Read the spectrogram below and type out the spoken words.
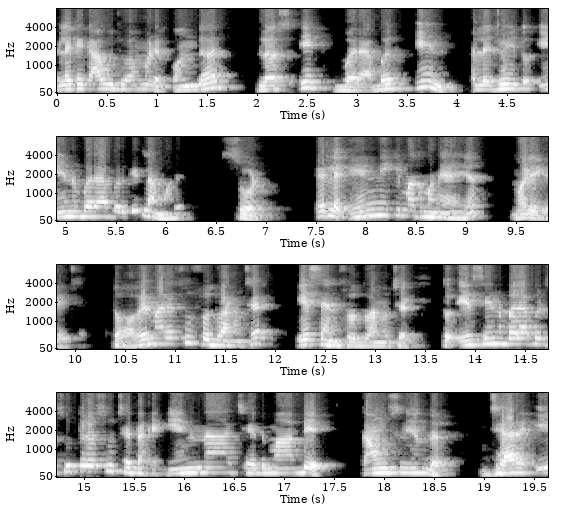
એટલે કંઈક આવું જોવા મળે. પંદર પ્લસ એક બરાબર એન એટલે જોઈએ તો એન બરાબર કેટલા મળે? સોળ. એટલે એનની કિંમત મને અહીંયા મળી ગઈ છે. તો હવે મારે શું શોધવાનું છે? એસએન શોધવાનું છે. તો એસએન બરાબર સૂત્ર શું છે? કે એન ના છેદમાં બે. કાઉન્સની અંદર જ્યારે એ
